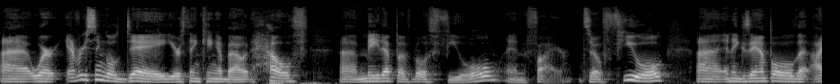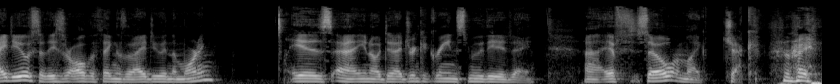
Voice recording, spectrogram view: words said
Uh, where every single day you're thinking about health uh, made up of both fuel and fire. So, fuel, uh, an example that I do, so these are all the things that I do in the morning, is, uh, you know, did I drink a green smoothie today? Uh, if so, I'm like, check, right?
